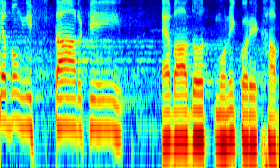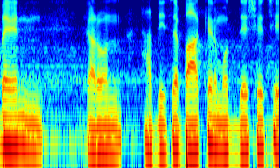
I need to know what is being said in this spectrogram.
এবং ইফতারকে এবাদত মনে করে খাবেন। কারণ হাদিসে পাকের মধ্যে এসেছে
